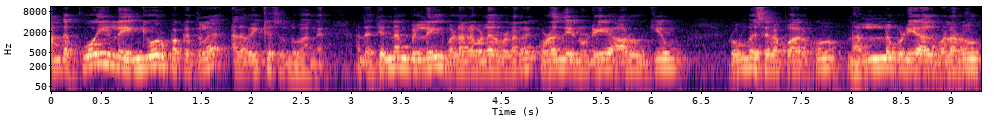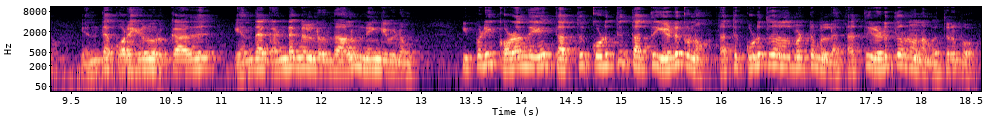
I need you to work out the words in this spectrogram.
அந்த கோயிலில் எங்கேயோ ஒரு பக்கத்தில் அதை வைக்க சொல்லுவாங்க. அந்த தென்னம்பிள்ளை வளர வளர வளர குழந்தையினுடைய ஆரோக்கியம் ரொம்ப சிறப்பாக இருக்கும். நல்லபடியாக அது வளரும். எந்த குறைகளும் இருக்காது. எந்த கண்டங்கள் இருந்தாலும் நீங்கிவிடும். இப்படி குழந்தையை தத்து கொடுத்து தத்து எடுக்கணும். தத்து கொடுத்துறது மட்டும் இல்லை தத்து எடுத்துடணும் நம்ம திரும்பவும்.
